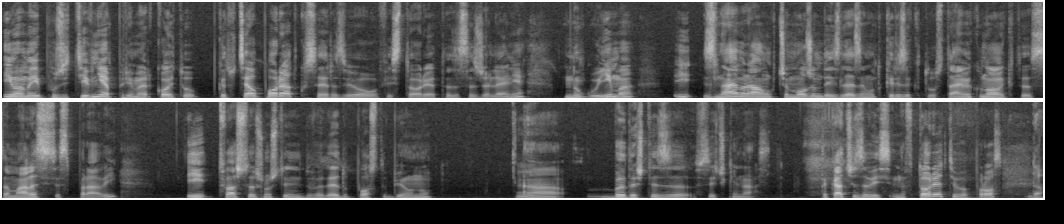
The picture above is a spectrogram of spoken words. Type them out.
Имаме и позитивния пример, който като цяло по-рядко се е развивал в историята, за съжаление, но го има и знаем реално, че можем да излезем от криза, като оставим економиката сама да си се справи и това всъщност ще ни доведе до по-стабилно М. а, бъдеще за всички нас. Така че зависи. На вторият ти въпрос, Да.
